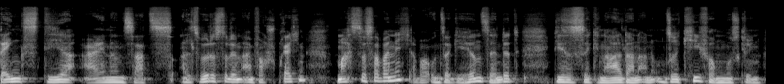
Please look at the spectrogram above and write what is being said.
denkst dir einen Satz, als würdest du den einfach sprechen, machst es aber nicht, aber unser Gehirn sendet dieses Signal dann an unsere Kiefermuskeln.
